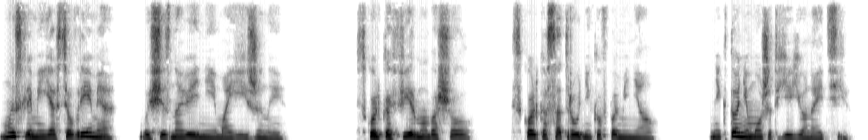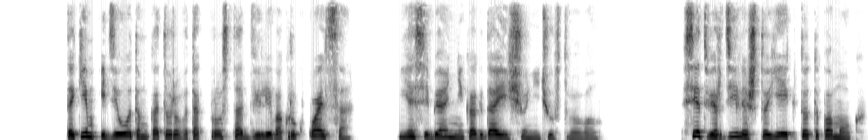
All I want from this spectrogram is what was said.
Мыслями я все время в исчезновении моей жены. Сколько фирм обошел, сколько сотрудников поменял. Никто не может ее найти. Таким идиотом, которого так просто обвели вокруг пальца, я себя никогда еще не чувствовал. Все твердили, что ей кто-то помог.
